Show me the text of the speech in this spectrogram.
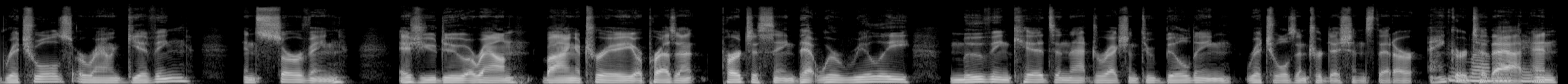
rituals around giving and serving as you do around buying a tree or present purchasing that we're really moving kids in that direction through building rituals and traditions that are anchored to that. and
